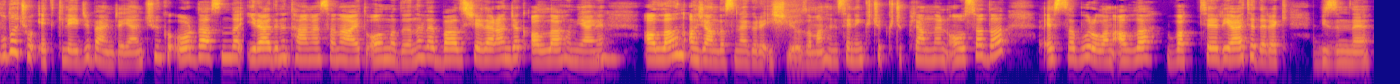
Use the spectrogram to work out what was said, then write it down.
Bu da çok etkileyici bence yani. Çünkü orada aslında iradenin tamamen sana ait olmadığını ve bazı şeyler ancak Allah'ın yani hmm. Allah'ın ajandasına göre işliyor o zaman. Hani senin küçük küçük planların olsa da es sabur olan Allah vakte riayet ederek bizimle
